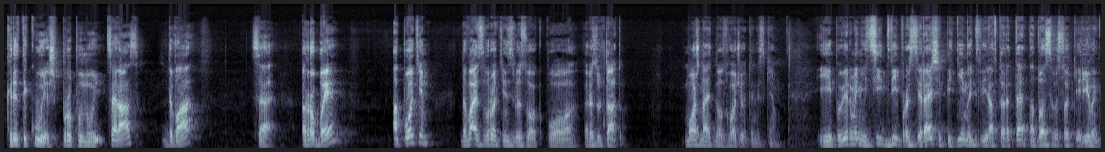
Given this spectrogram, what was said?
критикуєш, пропонуй. Це раз, два, це роби, а потім давай зворотній зв'язок по результату. Можна навіть не узгоджувати ні з ким. І повір мені, ці дві прості речі піднімуть твій авторитет на досить високий рівень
